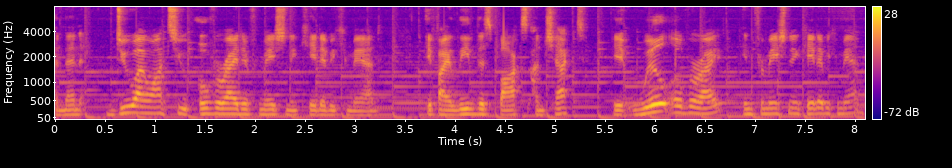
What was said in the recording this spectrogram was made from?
And then do I want to override information in KW command? If I leave this box unchecked, it will overwrite information in KW command.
